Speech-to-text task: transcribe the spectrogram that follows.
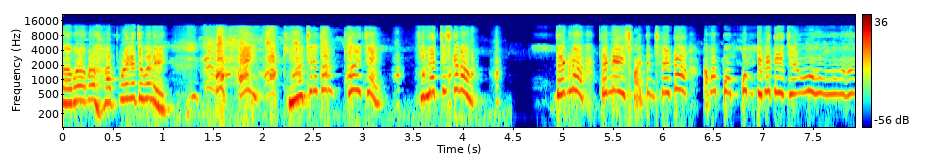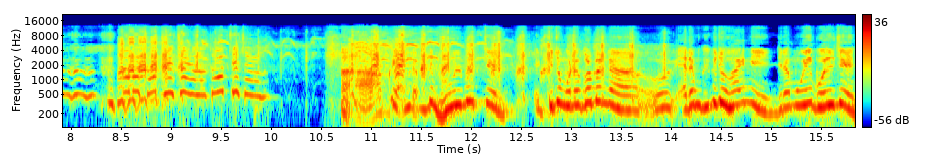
আমার আমার হাত পড়ে গেছে মানে এই কি হয়েছে রে তোর কি হয়েছে চিল্লাচ্ছিস কেন দেখ না দেখ না এই শয়তান ছেলেটা আমার পম পম টিপে দিয়েছে হয়ে হয়ে আপনি ভুল বুঝছেন কিছু মনে করবেন না এরকম কিছু হয়নি যেরকম উনি বলছেন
